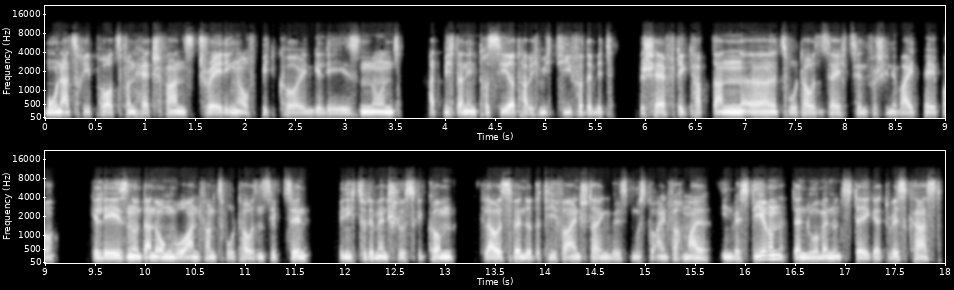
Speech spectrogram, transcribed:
Monatsreports von Hedgefonds Trading auf Bitcoin gelesen und hat mich dann interessiert, habe ich mich tiefer damit beschäftigt, habe dann äh, 2016 verschiedene White Paper gelesen und dann irgendwo Anfang 2017 bin ich zu dem Entschluss gekommen, Klaus, wenn du da tiefer einsteigen willst, musst du einfach mal investieren, denn nur wenn du ein Stake at Risk hast,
